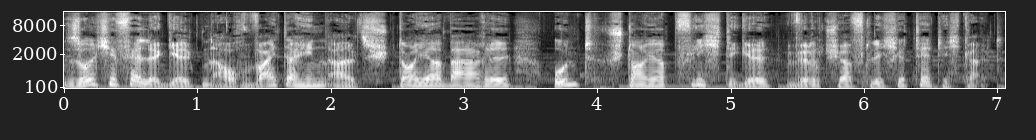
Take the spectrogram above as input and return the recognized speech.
Solche Fälle gelten auch weiterhin als steuerbare und steuerpflichtige wirtschaftliche Tätigkeit.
